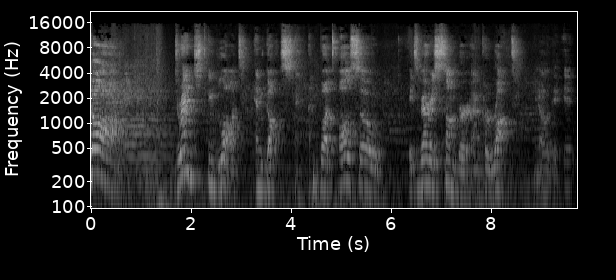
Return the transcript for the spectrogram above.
god! Drenched in blood and guts, but also it's very somber and corrupt. You know, it, it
